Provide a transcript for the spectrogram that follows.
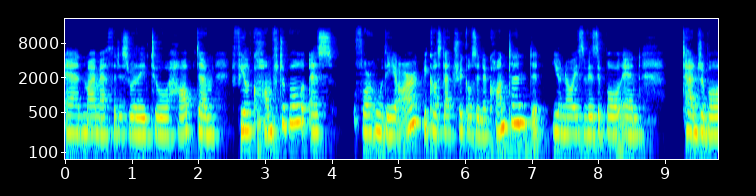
And my method is really to help them feel comfortable as for who they are because that trickles in the content that you know is visible and tangible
